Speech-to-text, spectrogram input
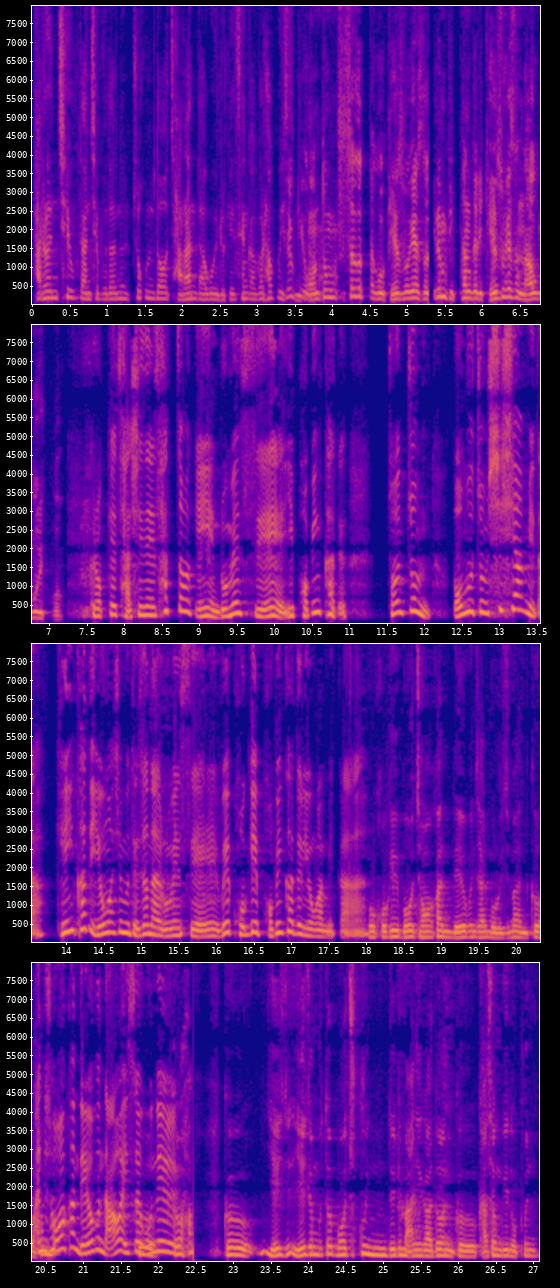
다른 체육 단체보다는 조금 더 잘한다고 이렇게 생각을 하고 있습니다. 온통 썩었다고 계속해서 이런 비판들이 계속해서 나오고 있고 그렇게 자신의 사적인 로맨스에 이 법인카드 전좀 너무 좀 시시합니다. 개인 카드 이용하시면 되잖아요, 로맨스에. 왜 거기에 법인카드를 이용합니까? 뭐 거기 뭐 정확한 내역은 잘 모르지만 그 아니 한- 정확한 내역은 나와 있어요. 그, 오늘 그, 한- 그 예, 예전부터 뭐 축구인들이 많이 가던 그 가성비 높은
